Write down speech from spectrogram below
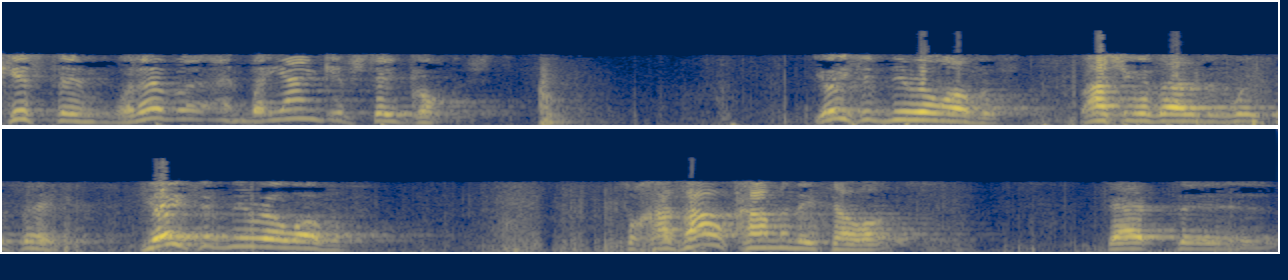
kissed him, whatever, and by stayed garnished. Yosef Nira Lovov. Rashi goes out of his way to say, Yosef Nira Lovov. So Chazal come and they tell us that uh,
